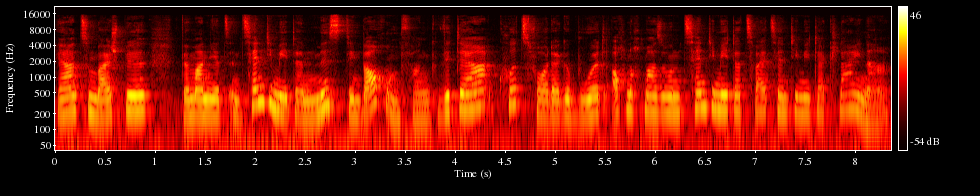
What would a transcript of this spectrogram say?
Ja, zum Beispiel, wenn man jetzt in Zentimetern misst, den Bauchumfang, wird der kurz vor der Geburt auch noch mal so ein Zentimeter, zwei Zentimeter kleiner.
